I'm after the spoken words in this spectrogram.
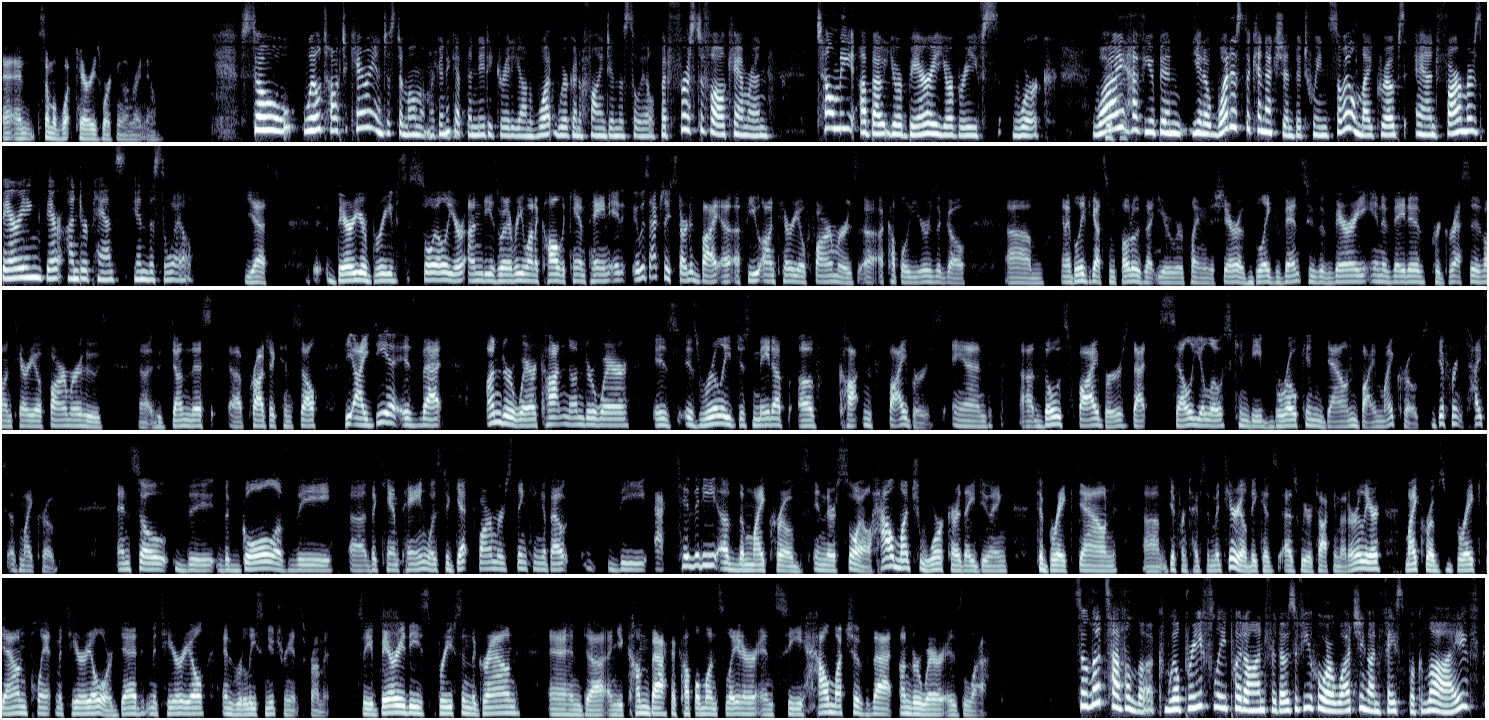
and some of what Kari's working on right now. So we'll talk to Kari in just a moment. We're going to get the nitty gritty on what we're going to find in the soil. But first of all, Cameron, tell me about your Bury Your Briefs work. Why have you been, you know, what is the connection between soil microbes and farmers burying their underpants in the soil? Yes. Bury your briefs, soil your undies, whatever you want to call the campaign. It, it was actually started by a, a few Ontario farmers uh, a couple years ago. Um, and I believe you got some photos that you were planning to share of Blake Vince, who's a very innovative, progressive Ontario farmer who's uh, who's done this uh, project himself. The idea is that underwear, cotton underwear, is is really just made up of cotton fibers, and uh, those fibers, that cellulose, can be broken down by microbes, different types of microbes and so the the goal of the uh, the campaign was to get farmers thinking about the activity of the microbes in their soil. How much work are they doing to break down um, different types of material? Because as we were talking about earlier, microbes break down plant material or dead material and release nutrients from it. So you bury these briefs in the ground and uh, and you come back a couple months later and see how much of that underwear is left so let's have a look. We'll briefly put on, for those of you who are watching on Facebook Live,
